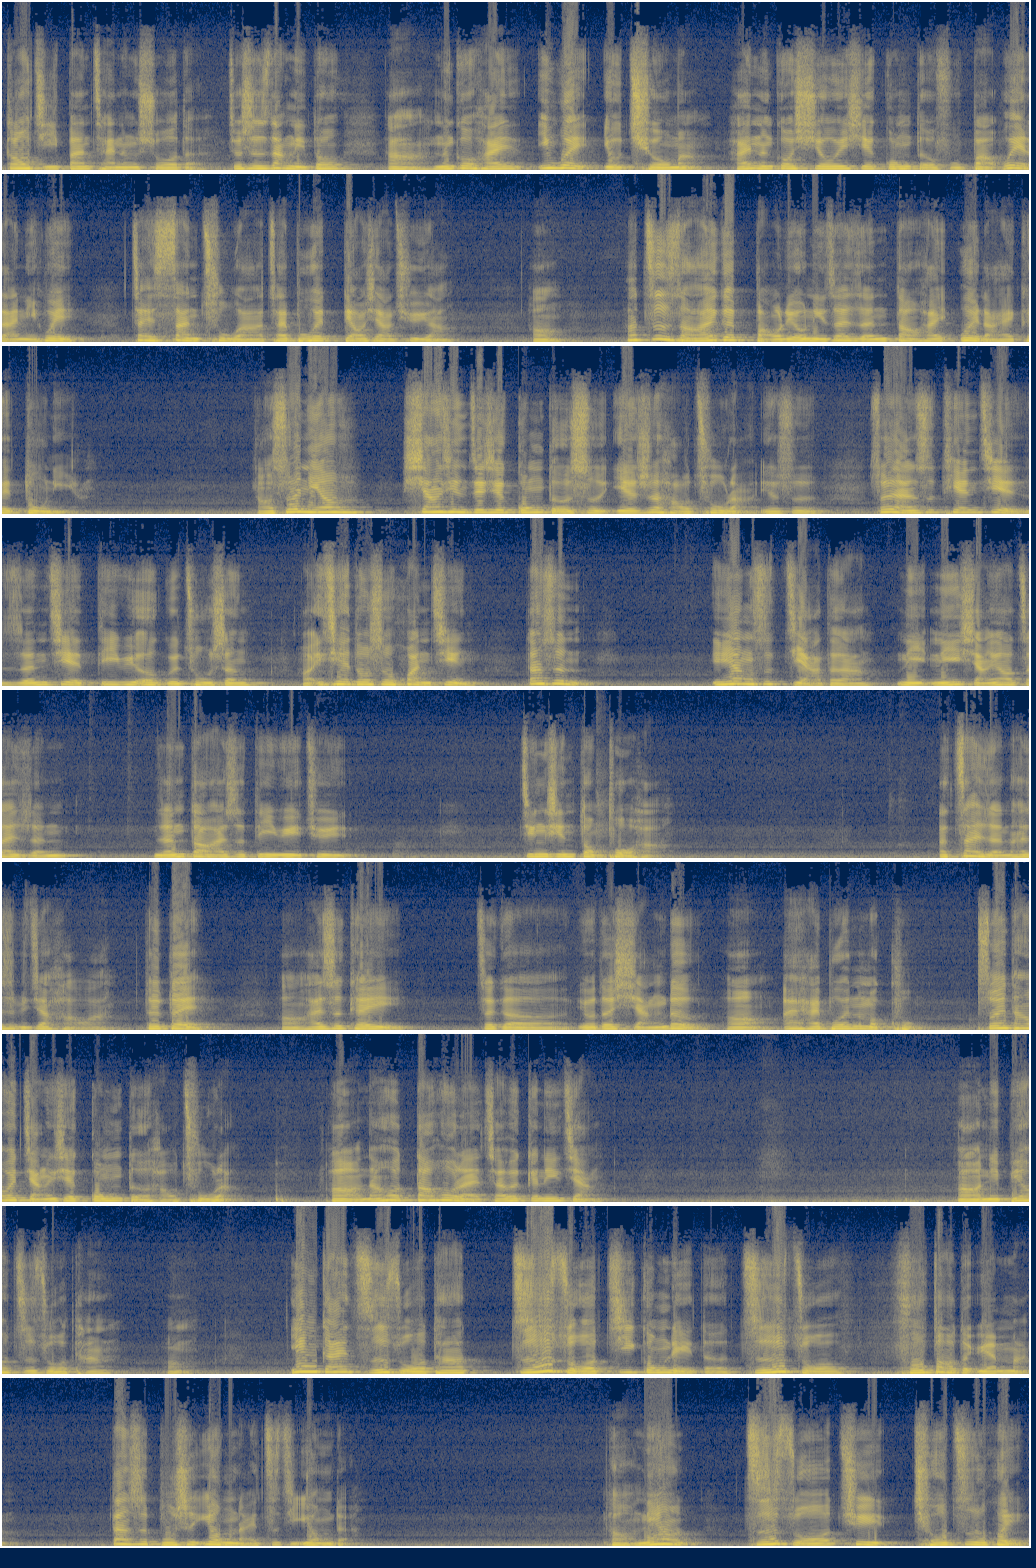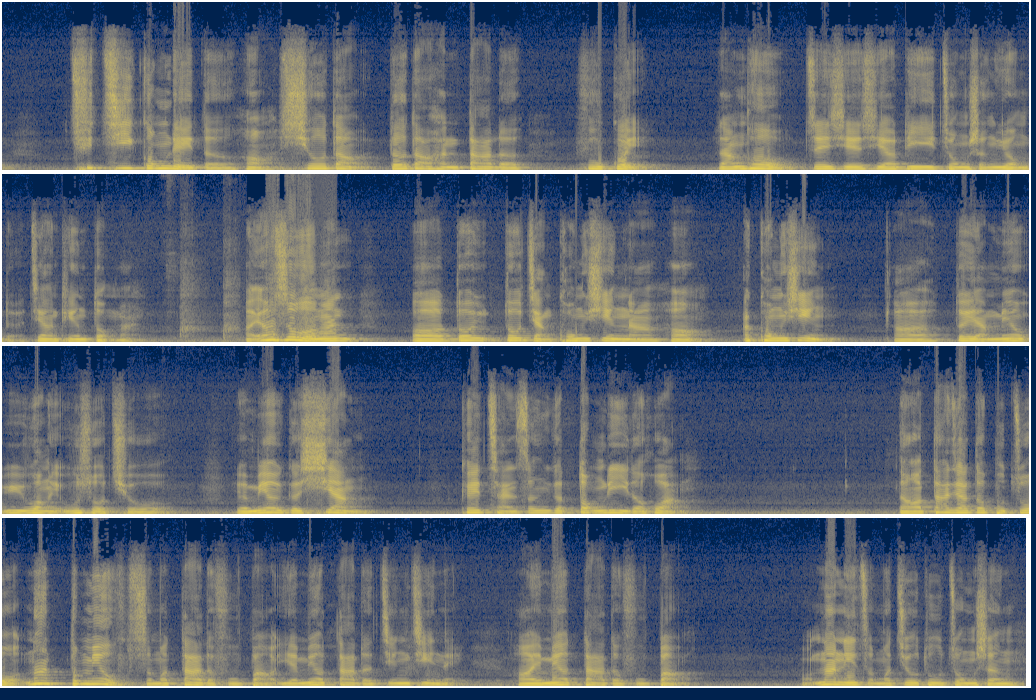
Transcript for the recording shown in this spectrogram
高级班才能说的，就是让你都啊能够还因为有求嘛，还能够修一些功德福报，未来你会在善处啊，才不会掉下去啊，啊。他至少还可以保留你在人道，还未来还可以度你啊！啊，所以你要相信这些功德事也是好处啦，也是虽然是天界、人界、地狱、恶鬼、畜生啊，一切都是幻境，但是一样是假的啊！你你想要在人人道还是地狱去惊心动魄哈？啊，在人还是比较好啊，对不对？哦，还是可以。这个有的享乐哦，哎还不会那么苦，所以他会讲一些功德好处啦，啊，然后到后来才会跟你讲，啊，你不要执着他，啊，应该执着他，执着积功累德，执着福报的圆满，但是不是用来自己用的，哦，你要执着去求智慧。去积功累德，哈，修到得到很大的富贵，然后这些是要利益众生用的，这样听懂吗？啊，要是我们哦都都讲空性呢，哈，啊空性啊，对呀，没有欲望也无所求，有没有一个相可以产生一个动力的话，然后，大家都不做，那都没有什么大的福报，也没有大的精进呢，啊，也没有大的福报。那你怎么救度众生？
